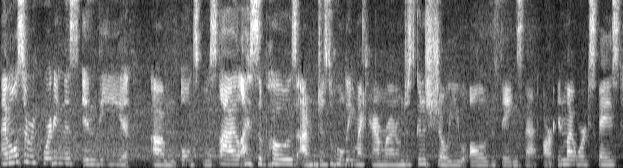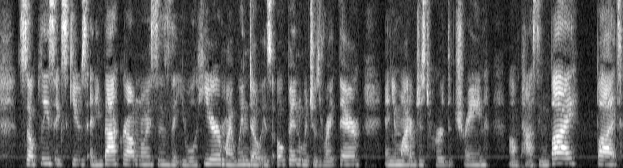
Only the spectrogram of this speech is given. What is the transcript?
I'm also recording this in the um, old school style, I suppose. I'm just holding my camera and I'm just going to show you all of the things that are in my workspace. So please excuse any background noises that you will hear. My window is open, which is right there, and you might have just heard the train um, passing by, but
